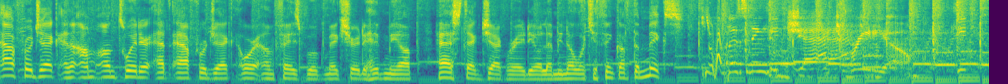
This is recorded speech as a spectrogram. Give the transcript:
Afrojack, and I'm on Twitter at Afrojack or on Facebook. Make sure to hit me up. Hashtag Jacked Radio. Let me know what you think of the mix. You're listening to Jacked Radio.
